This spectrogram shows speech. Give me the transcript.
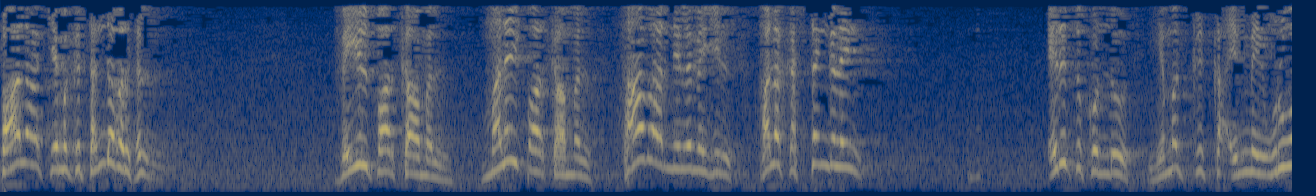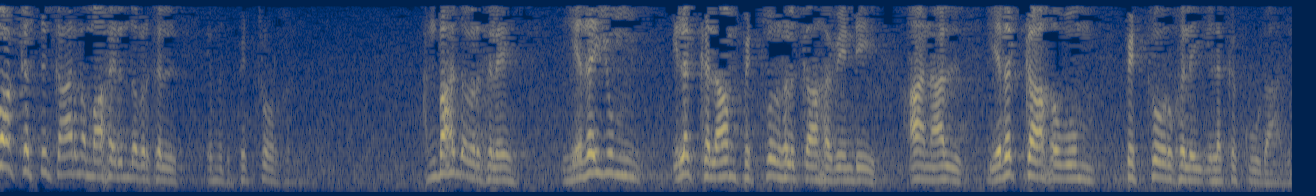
பாலாக்கி எமக்கு தந்தவர்கள். வெயில் பார்க்காமல் மழை பார்க்காமல் சாதாரண நிலைமையில் பல கஷ்டங்களை எடுத்துக்கொண்டு எமக்கு எம்மை உருவாக்கத்து காரணமாக இருந்தவர்கள் எமது பெற்றோர்கள். அன்பார்ந்தவர்களே எதையும் இழக்கலாம் பெற்றோர்களுக்காக வேண்டி ஆனால் எதற்காகவும் பெற்றோர்களை இழக்கக்கூடாது.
